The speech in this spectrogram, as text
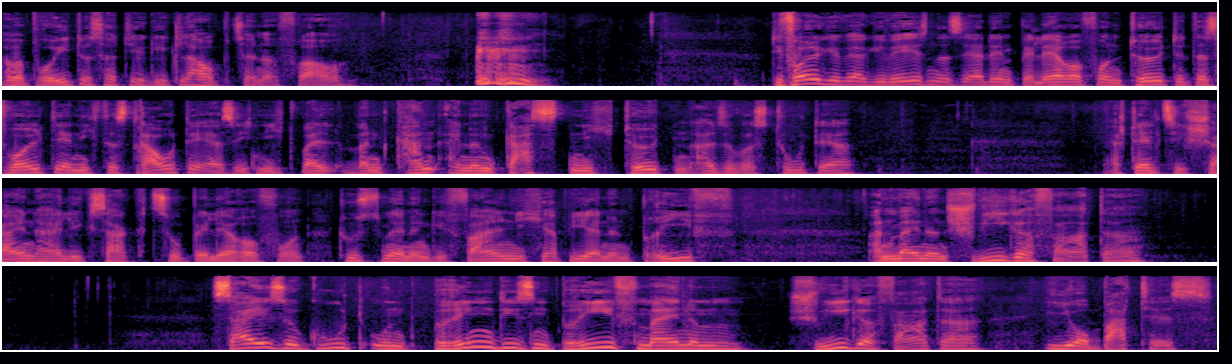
Aber Proitos hat ihr geglaubt, seiner Frau. Die Folge wäre gewesen, dass er den Bellerophon tötet. Das wollte er nicht, das traute er sich nicht, weil man kann einen Gast nicht töten. Also was tut er? Er stellt sich scheinheilig, sagt zu Bellerophon, tust du mir einen Gefallen, ich habe hier einen Brief an meinen Schwiegervater. Sei so gut und bring diesen Brief meinem Schwiegervater Iobates.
